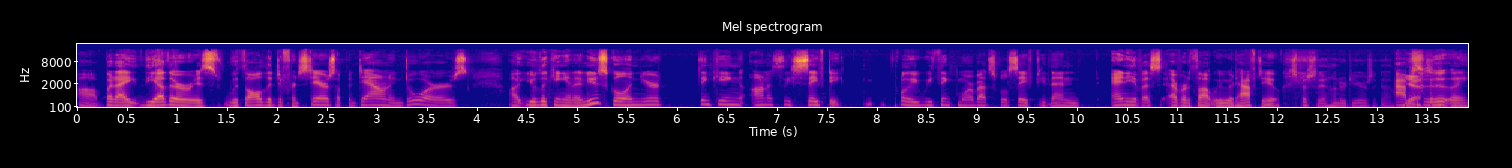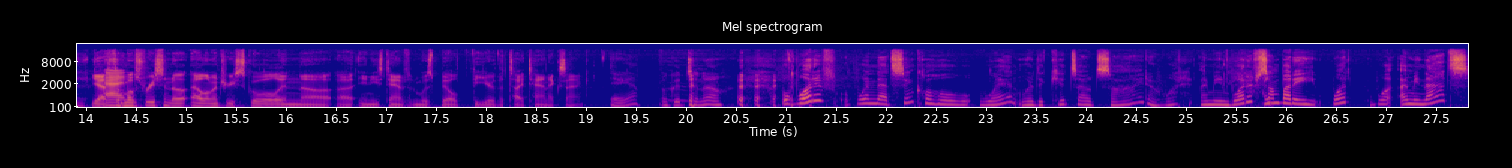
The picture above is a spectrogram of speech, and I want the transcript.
uh, but I, the other is with all the different stairs up and down and doors. Uh, you're looking at a new school, and you're thinking honestly safety. Probably we think more about school safety than any of us ever thought we would have to. especially 100 years ago Absolutely. Yes, the most recent uh, elementary school in uh, uh, in East Hampton was built the year the Titanic sank. There you go. Oh, good to know. but what if when that sinkhole went, were the kids outside or what? I mean, what if somebody? What? What? I mean, that's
